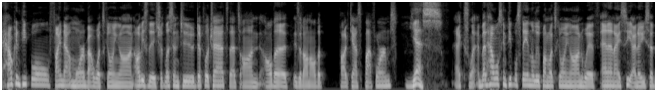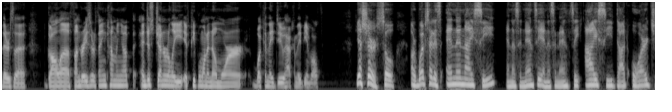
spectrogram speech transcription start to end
how can people find out more about what's going on? Obviously, they should listen to Diplo Chats. That's on all the. Is it on all the podcast platforms? Yes. Excellent. But how else can people stay in the loop on what's going on with NNIC? I know you said there's a gala fundraiser thing coming up, and just generally, if people want to know more, what can they do? How can they be involved? Yeah, sure. So our website is NNIC, and as a Nancy, and as a Nancy, IC.org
